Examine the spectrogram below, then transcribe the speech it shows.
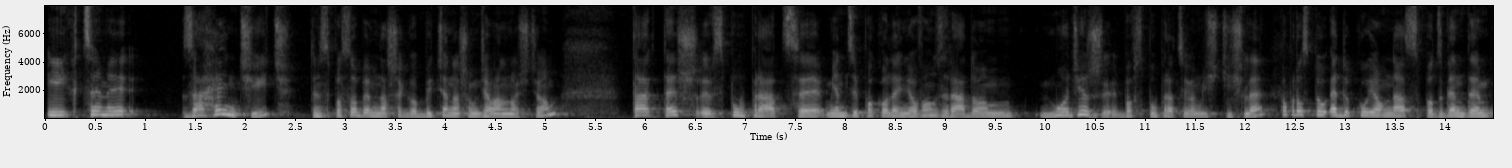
I chcemy zachęcić tym sposobem naszego bycia, naszą działalnością, tak też y, współpracę międzypokoleniową z Radą Młodzieży, bo współpracują i ściśle. Po prostu edukują nas pod względem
